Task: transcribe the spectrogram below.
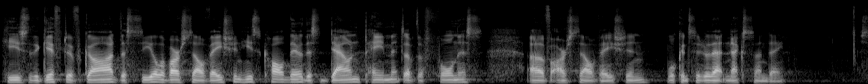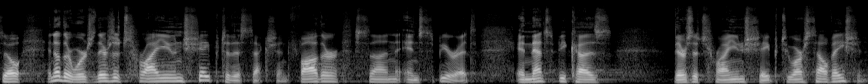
He's the gift of God, the seal of our salvation, he's called there, this down payment of the fullness of our salvation. We'll consider that next Sunday. So, in other words, there's a triune shape to this section Father, Son, and Spirit. And that's because there's a triune shape to our salvation.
